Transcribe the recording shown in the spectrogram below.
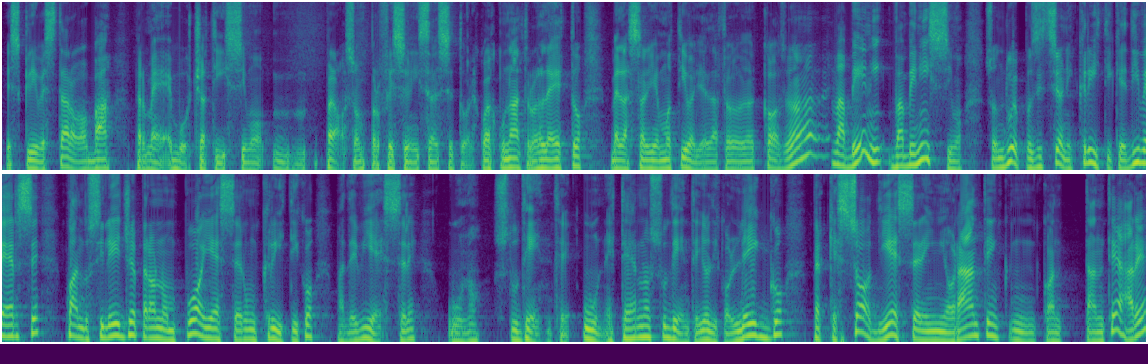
e scrive sta roba, per me è bocciatissimo, mm, però sono un professionista del settore. Qualcun altro l'ha letto, bella storia emotiva, gli ha dato cosa, va bene, va benissimo. Sono due posizioni critiche diverse, quando si legge però non puoi essere un critico, ma devi essere uno studente, un eterno studente. Io dico leggo perché so di essere ignorante in quanto tante aree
